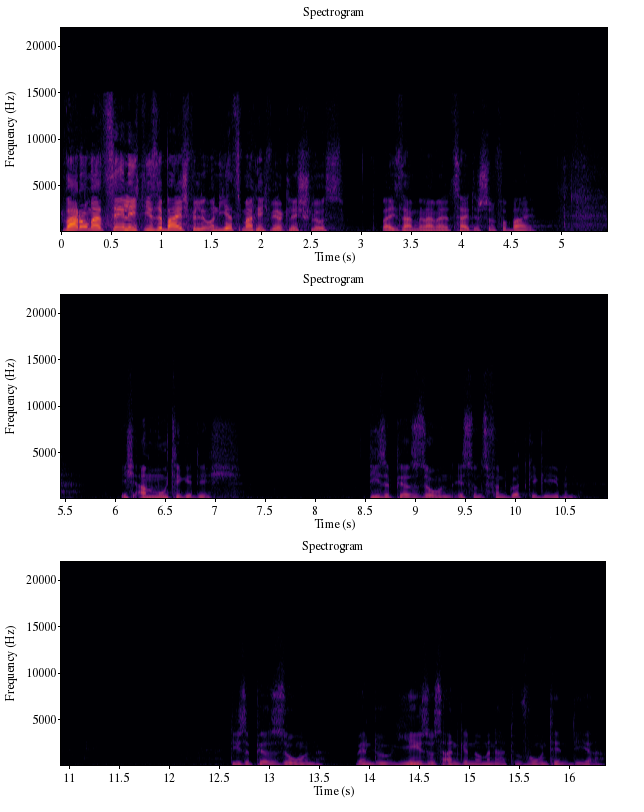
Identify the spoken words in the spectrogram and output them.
Warum erzähle ich diese Beispiele? Und jetzt mache ich wirklich Schluss, weil ich sage, meine Zeit ist schon vorbei. Ich ermutige dich. Diese Person ist uns von Gott gegeben. Diese Person, wenn du Jesus angenommen hast, wohnt in dir.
